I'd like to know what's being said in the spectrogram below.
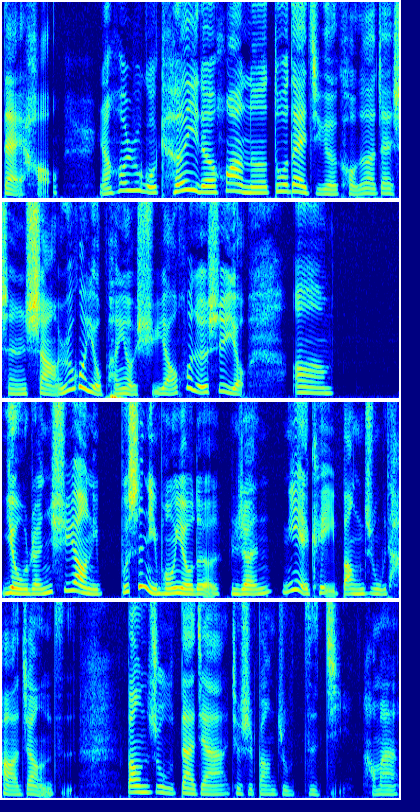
戴好。然后如果可以的话呢，多带几个口罩在身上。如果有朋友需要，或者是有嗯有人需要你不是你朋友的人，你也可以帮助他这样子，帮助大家就是帮助自己，好吗？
